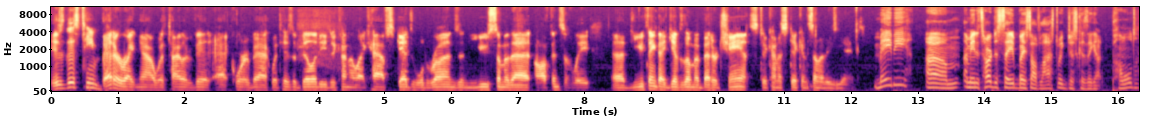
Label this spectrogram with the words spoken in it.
is this team better right now with Tyler Vitt at quarterback with his ability to kind of like have scheduled runs and use some of that offensively? Uh, do you think that gives them a better chance to kind of stick in some of these games? Maybe. Um, I mean, it's hard to say based off last week just because they got pummeled.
